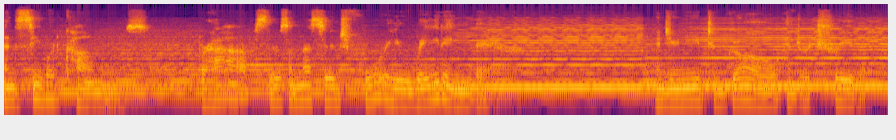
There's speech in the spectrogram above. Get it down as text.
and see what comes. Perhaps there's a message for you waiting there, and you need to go and retrieve it.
